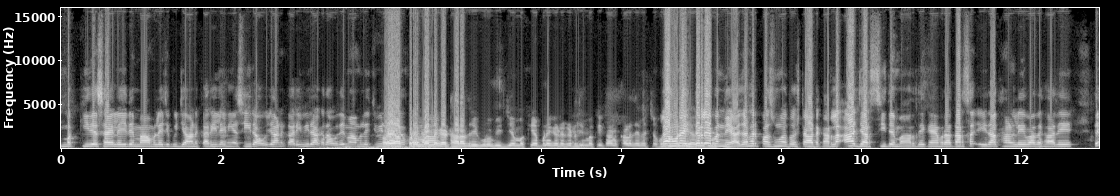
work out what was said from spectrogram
ਮੱਕੀ ਦੇ ਸਾਈਲੇਜ ਦੇ ਮਾਮਲੇ 'ਚ ਕੋਈ ਜਾਣਕਾਰੀ ਲੈਣੀ ਅਸੀਂ ਰਾਓ ਜਾਣਕਾਰੀ ਵੀ ਰੱਖਦਾ ਉਹਦੇ ਮਾਮਲੇ 'ਚ ਵੀ ਲੈ ਆਪਣੇ ਮੰਨ ਕੇ 18 ਤਰੀਕ ਨੂੰ ਬੀਜੇ ਮੱਕੀ ਆਪਣੇ ਗਿੱਟ ਦੀ ਮੱਕੀ ਕਣਕ ਵਾਲੇ ਦੇ ਵਿੱਚ ਹੋਈ ਲੈ ਹੁਣ ਇਧਰਲੇ। ਬੰਨੇ ਆ ਜਾ ਫਿਰ ਪਸ਼ੂਆਂ ਤੋਂ ਸਟਾਰਟ ਕਰ ਲੈ ਆ ਜਰਸੀ ਤੇ ਮਾਰ ਦੇ ਕੈਮਰਾ ਤਰਸ ਇਹਦਾ ਥਣ ਲੇਵਾ ਦਿਖਾ ਦੇ ਤੇ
